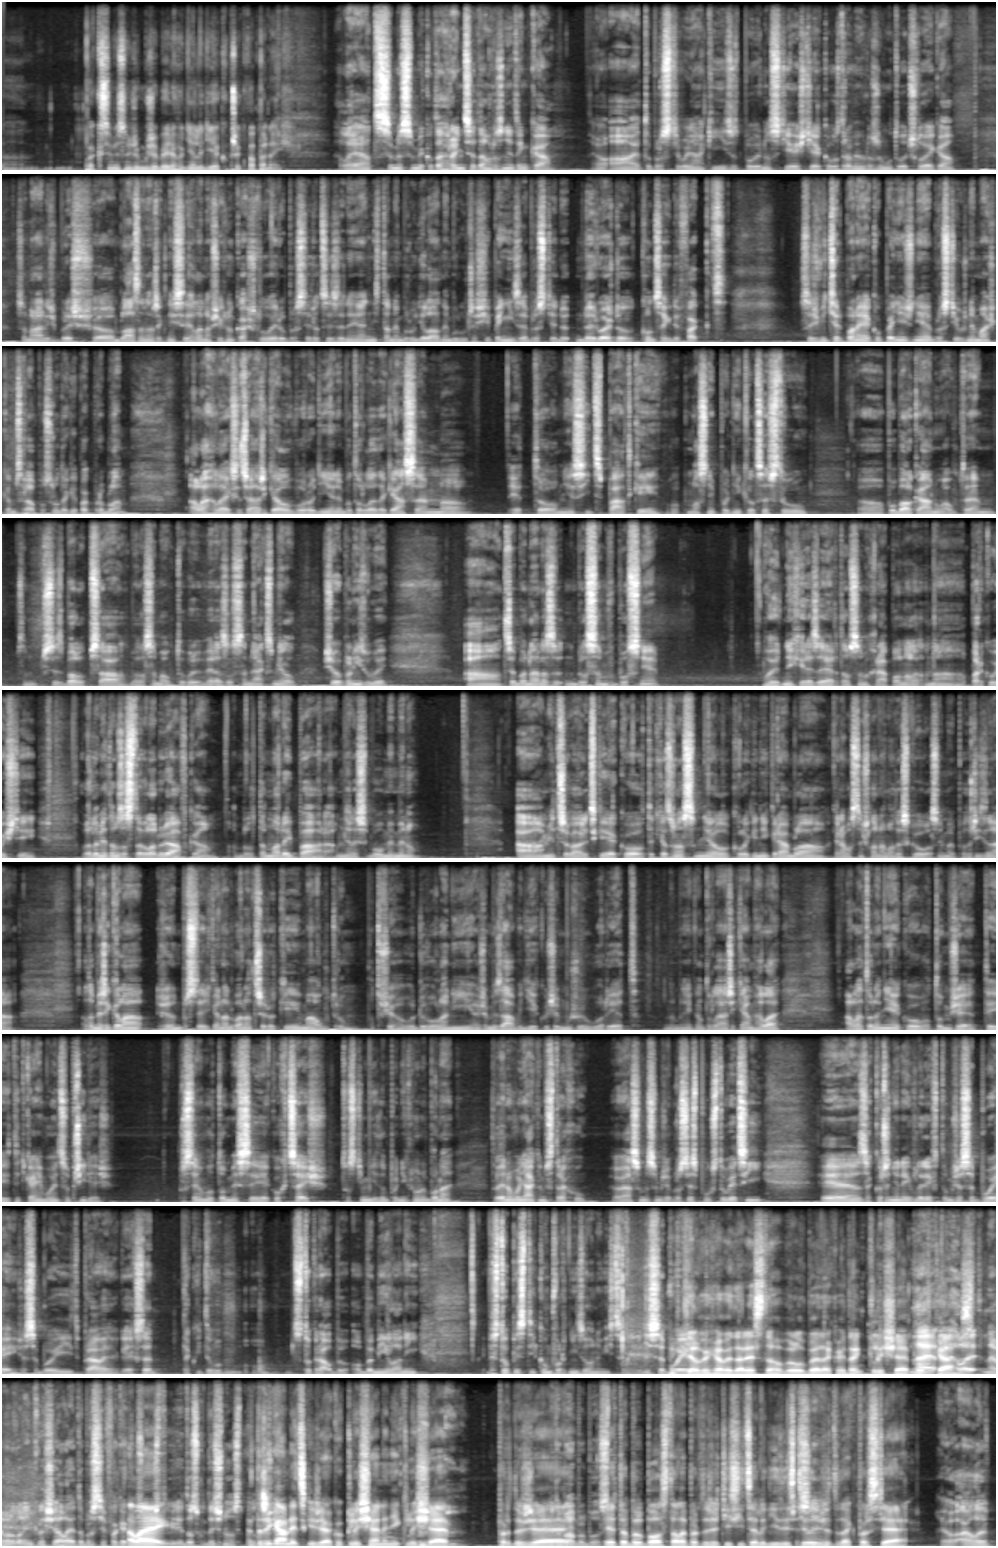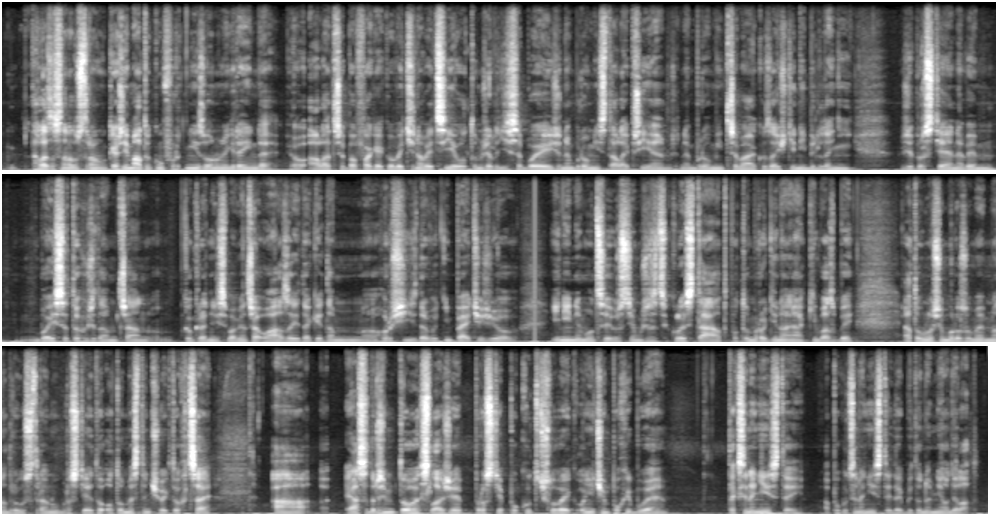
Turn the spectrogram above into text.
pak si myslím, že může být hodně lidí jako překvapených. Ale já si myslím, jako ta hranice je tam hrozně tenká. Jo, a je to prostě o nějaký zodpovědnosti ještě jako o zdravém rozumu toho člověka. Znamená, když budeš eh, blázen a řekneš si, hele, na všechno kašlu, jedu prostě do ciziny, já nic tam nebudu dělat, nebudu řešit peníze, prostě dojedu až do konce, kde fakt jsi vyčerpaný jako peněžně, prostě už nemáš kam se dál posunout, tak je pak problém. Ale hele, jak jsi třeba říkal o rodině nebo tohle, tak já jsem, eh, je to měsíc zpátky, vlastně podnikl cestu eh, po Balkánu autem, jsem prostě zbal psa, byl jsem auto, vyrazil jsem nějak, jsem měl všeho plný zuby. A třeba naraz, byl jsem v Bosně u jedných rezerv, tam jsem chrápal na, na parkovišti, vedle mě tam zastavila dodávka a byl tam mladý pár a měli sebou mimino. A mě třeba vždycky jako, teďka zrovna jsem měl kolegyni, která, byla, která vlastně šla na mateřskou, vlastně moje podřízená, a ta mi říkala, že on prostě teďka na dva, na tři roky má útrum od všeho, od dovolený a že mi závidí, jako že můžu odjet nebo někam tohle. Já říkám, hele, ale to není jako o tom, že ty teďka jenom o něco přijdeš. Prostě jenom o tom, jestli jako chceš to s tím dítem podniknout nebo ne. To je jenom o nějakém strachu. Jo, já si myslím, že prostě spoustu věcí je zakořeněných v v tom, že se bojí, že se bojí právě, jak se takový to stokrát obemílený, vystoupit z té komfortní zóny, víc co. Lidi se bojí. Chtěl bych, aby tady z toho byl úplně takový ten kliše podcast. Ne, hele, ne, to není kliše, ale je to prostě fakt jako ale je to skutečnost. Protože... to říkám vždycky, že jako kliše není kliše, protože je to blbost, je to blbost ale protože tisíce lidí zjistili, Přesně. že to tak prostě je. Jo, ale hele, zase na tu stranu, každý má tu komfortní zónu někde jinde, jo, ale třeba fakt jako většina věcí je o tom, že lidi se bojí, že nebudou mít stále příjem, že nebudou mít třeba jako zajištěný bydlení, že prostě nevím, bojí se toho, že tam třeba, konkrétně když se bavíme třeba o Ázii, tak je tam horší zdravotní péče, že jo, jiný nemoci, prostě může se cokoliv stát, potom rodina, nějaký vazby. Já tomu všemu rozumím, na druhou stranu prostě je to o tom, jestli ten člověk to chce. A já se držím toho hesla, že prostě pokud člověk o něčem pochybuje, tak si není jistý. A pokud se není jistý, tak by to neměl dělat.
